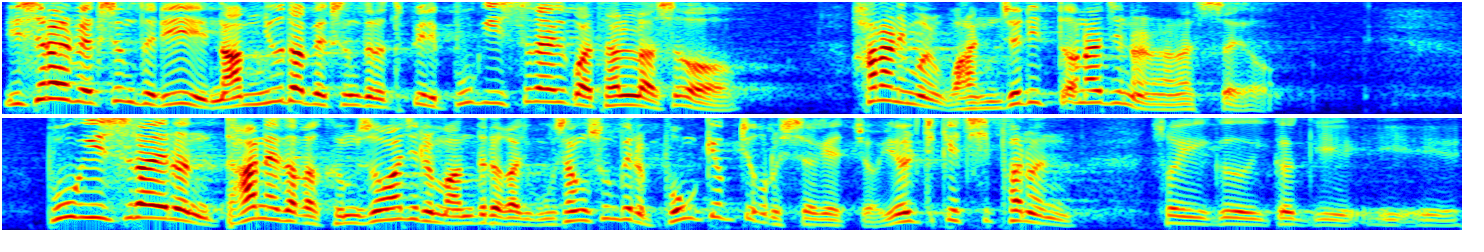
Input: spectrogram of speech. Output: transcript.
이스라엘 백성들이 남유다 백성들은 특별히 북이스라엘과 달라서 하나님을 완전히 떠나지는 않았어요. 북이스라엘은 단에다가 금송아지를 만들어 가지고 우상 숭배를 본격적으로 시작했죠. 열두 개 지파는 소위 그 거기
